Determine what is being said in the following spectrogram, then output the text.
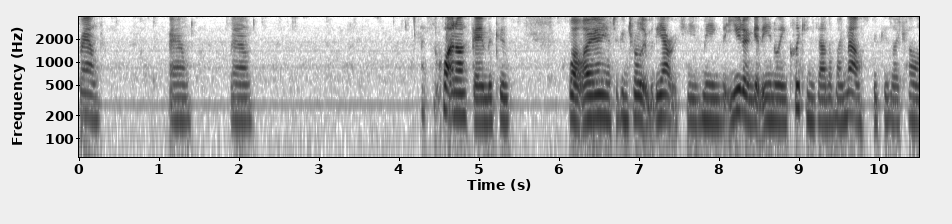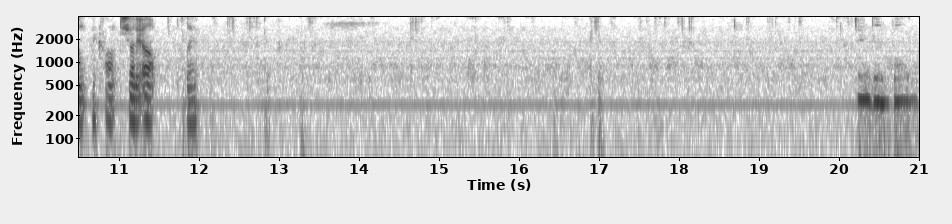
Round, round, round. This is quite a nice game because, well, I only have to control it with the arrow keys, meaning that you don't get the annoying clicking sound of my mouse because I can't, I can't shut it up. So. Dun, dun, dun.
